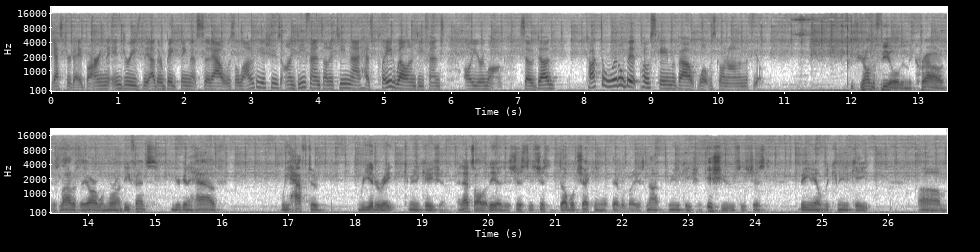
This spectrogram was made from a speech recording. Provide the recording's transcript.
yesterday. Barring the injuries, the other big thing that stood out was a lot of the issues on defense on a team that has played well on defense all year long. So, Doug, talked a little bit post game about what was going on in the field. If you're on the field and the crowd, as loud as they are when we're on defense, you're going to have, we have to reiterate communication, and that's all it is. It's just it's just double checking with everybody. It's not communication issues. It's just being able to communicate um,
